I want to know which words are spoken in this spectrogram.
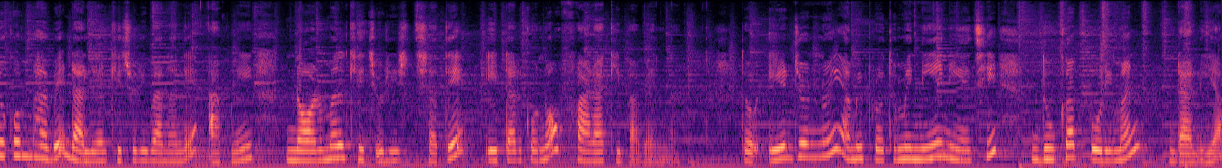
রকমভাবে ডালিয়ার খিচুড়ি বানালে আপনি নর্মাল খিচুড়ির সাথে এটার কোনো ফারাকই পাবেন না। তো এর জন্যই আমি প্রথমে নিয়ে নিয়েছি দু কাপ পরিমাণ ডালিয়া।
